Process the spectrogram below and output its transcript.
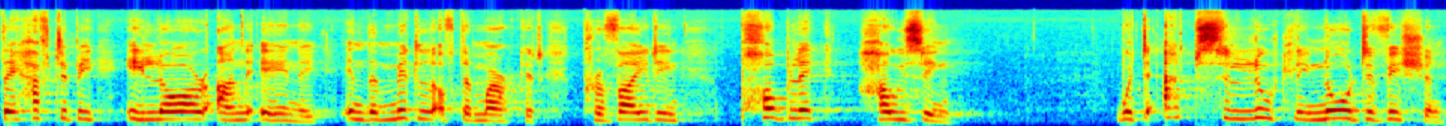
They have to be ilor an eni, in the middle of the market, providing public housing with absolutely no division.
